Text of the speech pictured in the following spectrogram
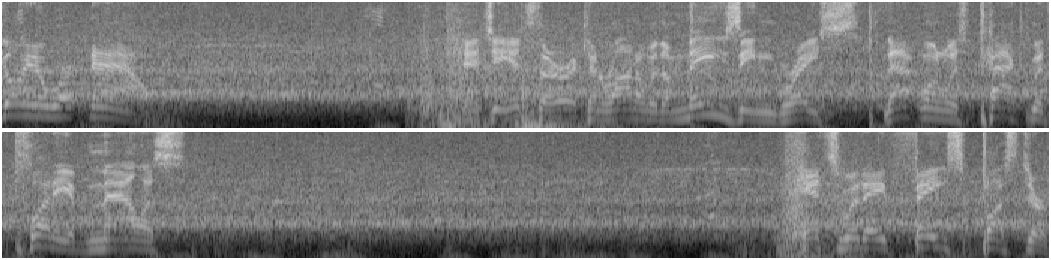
Going to work now. And she hits the hurricanrana with amazing grace. That one was packed with plenty of malice. Hits with a face buster.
